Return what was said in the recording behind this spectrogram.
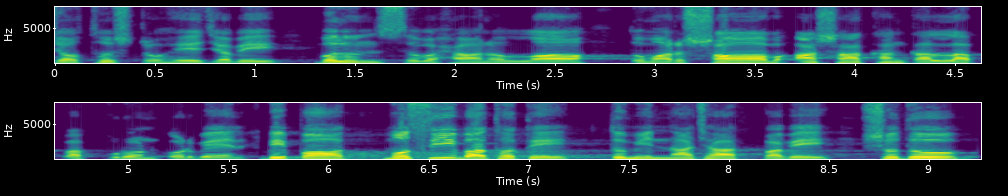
যথেষ্ট হয়ে যাবে। বলুন সুবহান আল্লাহ তোমার সব আশা আকাঙ্ক্ষা আল্লাহ পাক পূরণ করবেন। বিপদ, মুসিবত হতে তুমি নাজাত পাবে। শুধু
